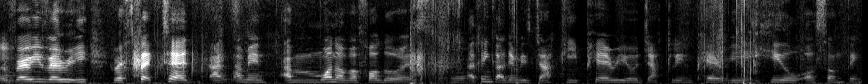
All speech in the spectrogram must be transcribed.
a very, very respected. I, I mean, I'm one of her followers. I think her name is Jackie Perry or Jacqueline Perry Hill or something.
